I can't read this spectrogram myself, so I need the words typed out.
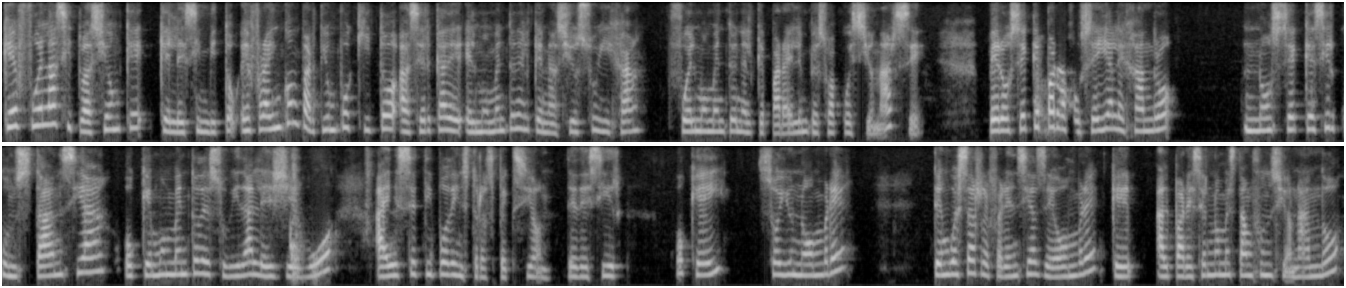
¿Qué fue la situación que, que, les invitó? Efraín compartió un poquito acerca del momento en el que nació su hija, fue el momento en el que para él empezó a cuestionarse, pero sé que para José y Alejandro no sé qué circunstancia o qué momento de su vida les llevó a ese tipo de introspección, de decir, ok, soy un hombre, tengo esas referencias de hombre que al parecer no me están funcionando,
